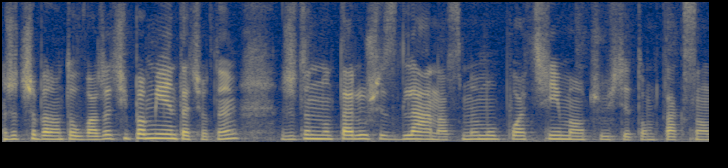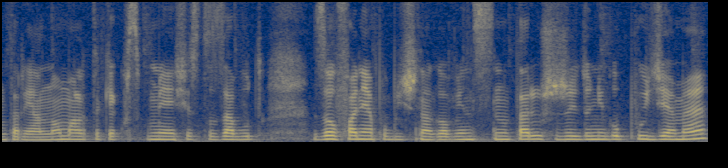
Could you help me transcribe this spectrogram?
że trzeba na to uważać i pamiętać o tym, że ten notariusz jest dla nas. My mu płacimy oczywiście tą taksę notarialną, ale tak jak wspomniałeś, jest to zawód zaufania publicznego, więc notariusz, jeżeli do niego pójdziemy,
